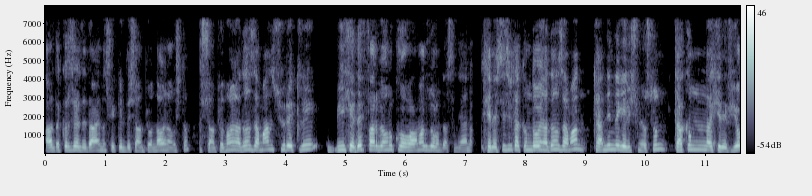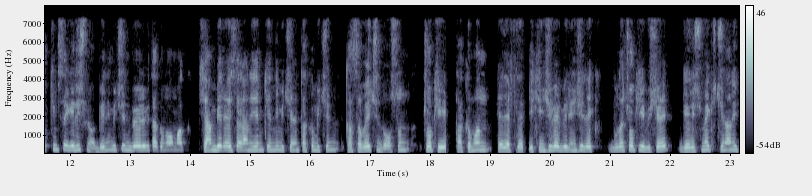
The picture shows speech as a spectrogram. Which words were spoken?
Arda Kırcaali'de de aynı şekilde şampiyonla oynamıştım. Şampiyon oynadığın zaman sürekli bir hedef var ve onu kovalamak zorundasın. Yani hedefsiz bir takımda oynadığın zaman kendin de gelişmiyorsun. Takımın da hedefi yok. Kimse gelişmiyor. Benim için böyle bir takımda olmak hem bireysel hani hem kendim için hem takım için kasaba için de olsun çok iyi. Takımın hedefleri ikinci ve birincilik. Bu da çok iyi bir şey. Gelişmek için hani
